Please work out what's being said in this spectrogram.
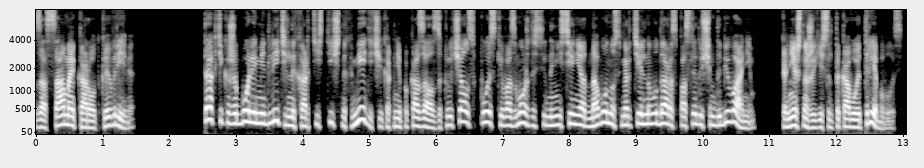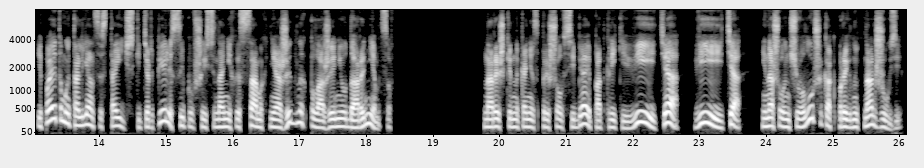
за самое короткое время. Тактика же более медлительных артистичных медичи, как мне показалось, заключалась в поиске возможности нанесения одного, но смертельного удара с последующим добиванием, Конечно же, если таковое требовалось, и поэтому итальянцы стоически терпели сыпавшиеся на них из самых неожиданных положений удары немцев. Нарышкин наконец пришел в себя и под крики «Витя! Витя!» не нашел ничего лучше, как прыгнуть на Джузи.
